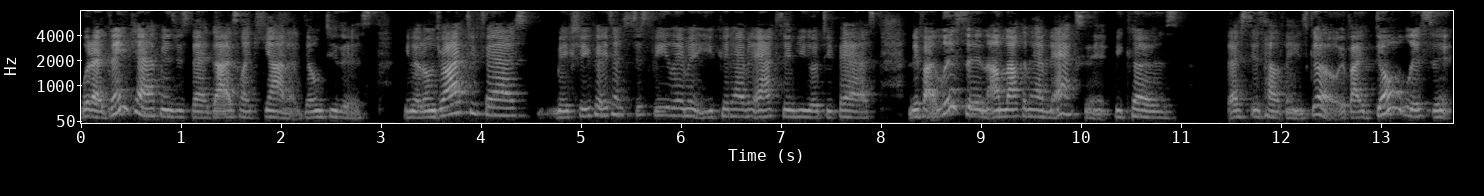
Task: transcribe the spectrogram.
What I think happens is that guys like Keana, don't do this. You know, don't drive too fast. Make sure you pay attention to speed limit. You could have an accident if you go too fast. And if I listen, I'm not going to have an accident because that's just how things go. If I don't listen,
